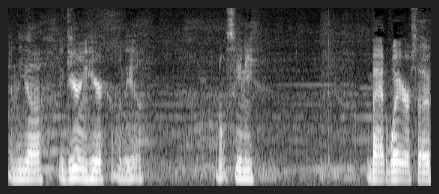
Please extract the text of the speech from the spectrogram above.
and the, uh, the gearing here, or the, uh, I don't see any bad wear, so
